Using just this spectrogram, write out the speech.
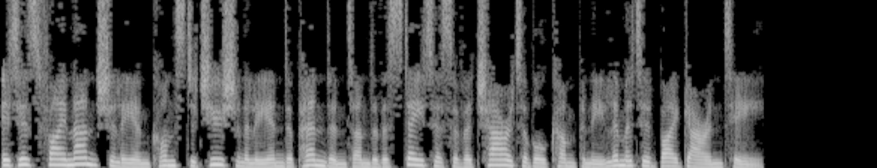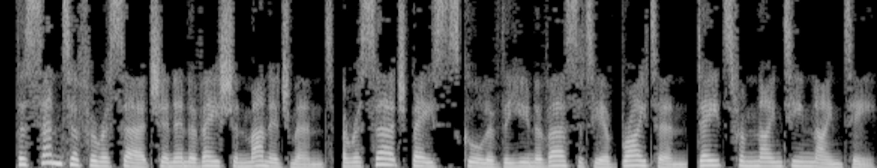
It is financially and constitutionally independent under the status of a charitable company limited by guarantee. The Centre for Research in Innovation Management, a research-based school of the University of Brighton, dates from 1990.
